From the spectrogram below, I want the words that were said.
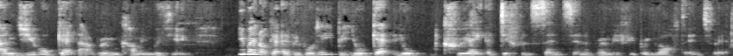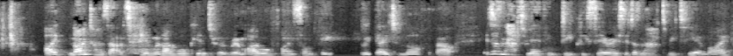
and you will get that room coming with you you may not get everybody, but you'll get you'll create a different sense in a room if you bring laughter into it. I nine times out of ten, when I walk into a room, I will find something to engage and laugh about. It doesn't have to be anything deeply serious. It doesn't have to be TMI,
